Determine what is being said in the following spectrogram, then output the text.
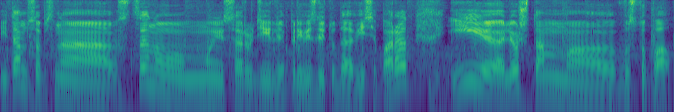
и там, собственно, сцену мы соорудили, привезли туда весь аппарат, и Леша там э, выступал.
